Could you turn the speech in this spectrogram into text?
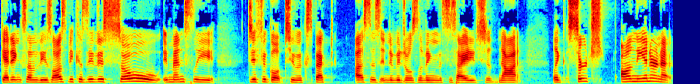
getting some of these laws because it is so immensely difficult to expect us as individuals living in the society to not like search on the internet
